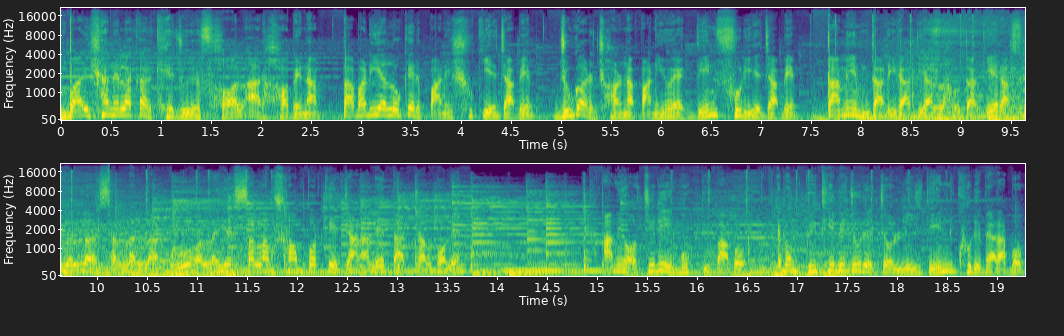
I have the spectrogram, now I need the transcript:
বাইশান এলাকার খেজুরের ফল আর হবে না। তাবাড়িয়া লোকের পানি শুকিয়ে যাবে। জুগার ঝর্ণা পানিও একদিন ফুরিয়ে যাবে। তামিম দাড়ি রাদি আল্লাহ তাকে রাসুলাল্লাহ সাল্লাহু আল্লাহাল্লাম সম্পর্কে জানালে দাজ্জাল বলেন, আমি অচিরেই মুক্তি পাব এবং পৃথিবী জুড়ে চল্লিশ দিন ঘুরে বেড়াবো,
